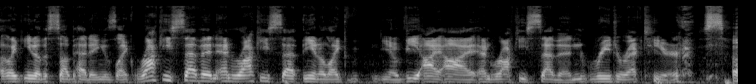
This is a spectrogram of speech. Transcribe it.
like you know the subheading is like Rocky Seven and Rocky Seven, you know like you know VII and Rocky Seven redirect here. So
